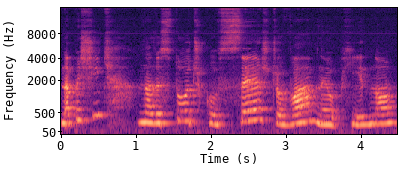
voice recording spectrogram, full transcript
Напишіть на листочку все, що вам необхідно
